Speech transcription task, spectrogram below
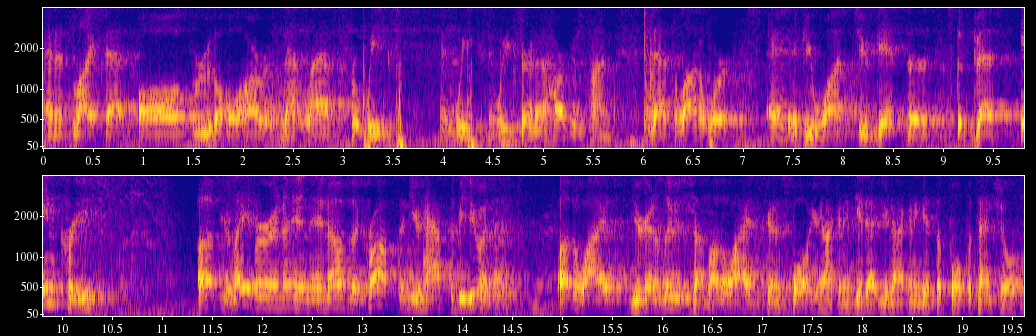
and it's like that all through the whole harvest and that lasts for weeks and weeks and weeks during that harvest time. And that's a lot of work. And if you want to get the, the best increase of your labor and, and, and of the crops, then you have to be doing that. Right. Otherwise, you're going to lose some. Otherwise, it's going to spoil. You're not going to get it. You're not going to get the full potential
